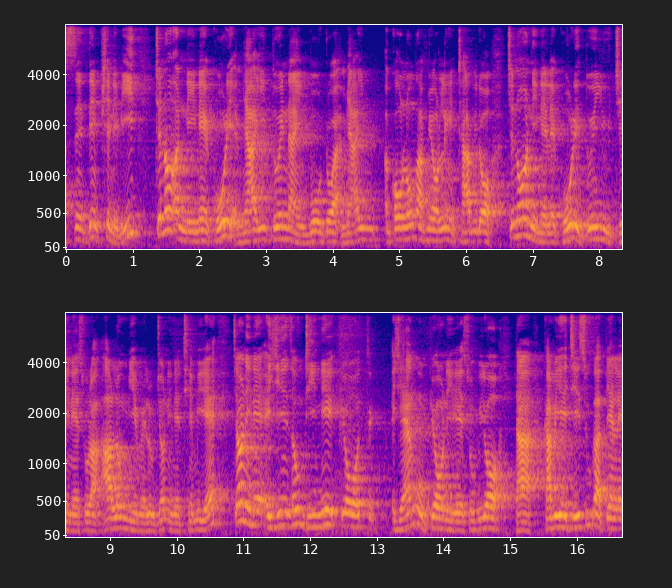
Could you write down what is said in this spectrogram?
အစင်သင့်ဖြစ်နေပြီကျွန်တော်အနေနဲ့ဂိုးတွေအများကြီးသွင်းနိုင်ဖို့အတွက်အများကြီးအကုန်လုံးကမျှော်လင့်ထားပြီးတော့ကျွန်တော်အနေနဲ့လည်းဂိုးတွေသွင်းယူခြင်းတယ်ဆိုတာအားလုံးမြင်မယ်လို့ကျွန်တော်အနေနဲ့ထင်မိတယ်ကျွန်တော်အနေနဲ့အရင်ဆုံးဒီနေ့ပျော် အရန်ကိုပြောနေတယ်ဆိုပြီးတော့ဒါဂါဘရီယယ်ဂျေဆုကပြန်လဲ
